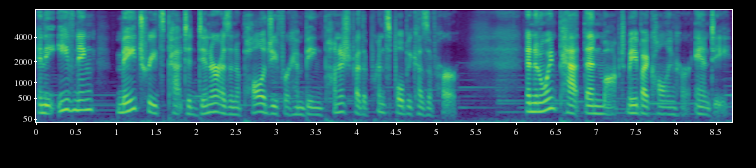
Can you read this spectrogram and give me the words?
In the evening, May treats Pat to dinner as an apology for him being punished by the principal because of her. An annoyed Pat then mocked May by calling her auntie.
